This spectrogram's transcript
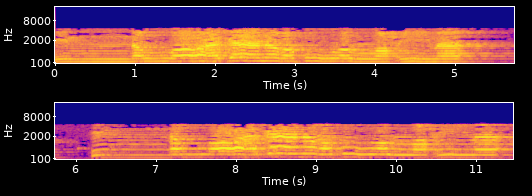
إِنَّ اللَّهَ كَانَ غَفُورًا رَّحِيمًا. إِنَّ اللَّهَ كَانَ غَفُورًا رَّحِيمًا.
